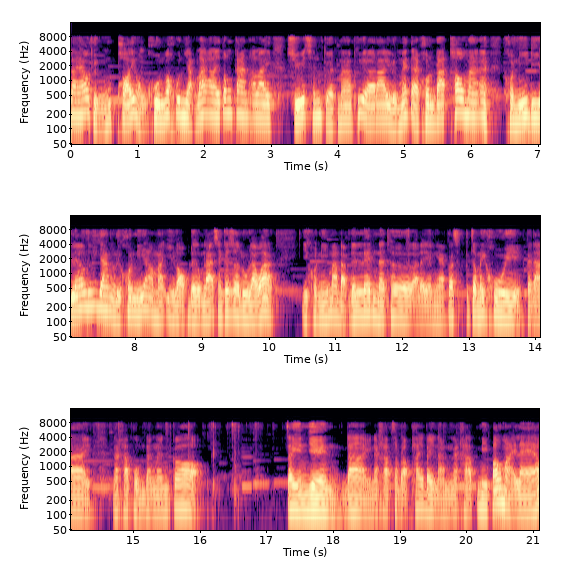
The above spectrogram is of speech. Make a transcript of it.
แล้วถึงพอยต์ของคุณว่าคุณอยากได้อะไรต้องการอะไรชีวิตฉันเกิดมาเพื่ออะไร หรือแม้แต่คนรักเข้ามาคนนี้ดีแล้วหรือยังหรือคนนี้เอามาอีหลอบเดิม แล้วฉันก็จะรู้แล้วว่าอีกคนนี้มาแบบเล่นๆนะเธออะไรอย่างเงี้ยก็จะไม่คุยก็ได้นะครับผมดังนั้นก็ใจเย็นๆได้นะครับสำหรับไพ่ใบนั้นนะครับมีเป้าหมายแล้ว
